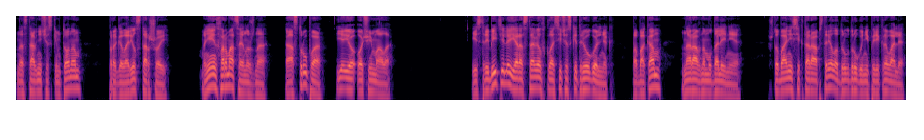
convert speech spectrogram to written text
наставническим тоном проговорил старшой. Мне информация нужна, а с трупа ее очень мало. Истребители я расставил в классический треугольник, по бокам на равном удалении, чтобы они сектора обстрела друг другу не перекрывали.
